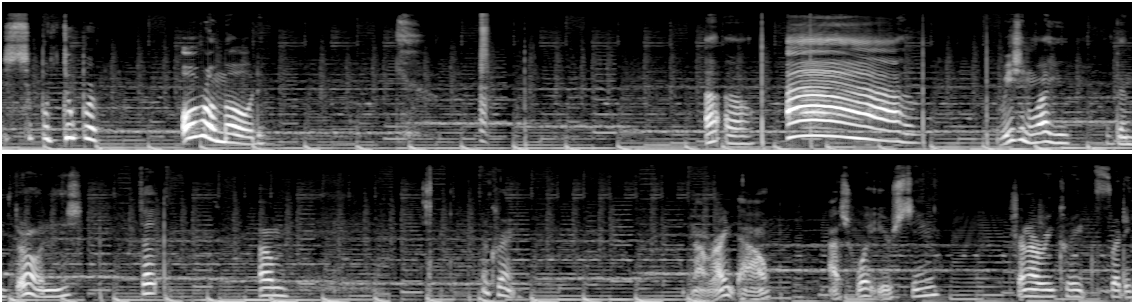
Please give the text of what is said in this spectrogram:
super duper aura mode. Uh oh. Ah! The reason why you have been thrown is that, um, okay. Now, right now, as what you're seeing, trying to recreate Freddy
